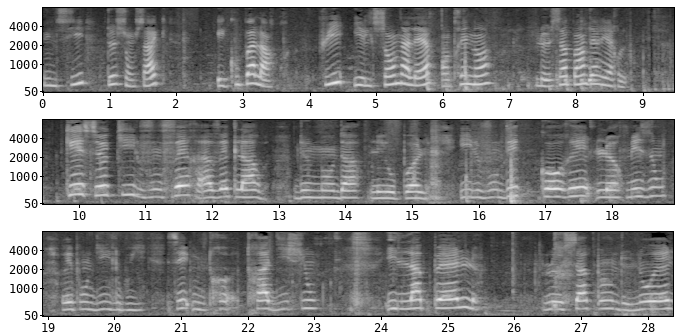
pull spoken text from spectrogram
une scie de son sac et coupa l'arbre. Puis ils s'en allèrent en traînant le sapin derrière eux. Qu'est-ce qu'ils vont faire avec l'arbre demanda Léopold. Ils vont décorer leur maison, répondit Louis. C'est une tra- tradition. Ils l'appellent le sapin de Noël.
